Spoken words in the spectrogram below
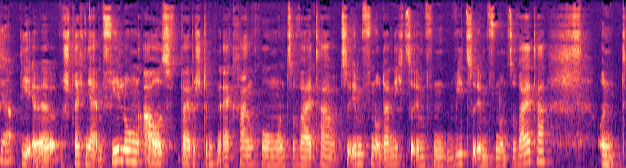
ja. die äh, sprechen ja Empfehlungen aus, bei bestimmten Erkrankungen und so weiter zu impfen oder nicht zu impfen, wie zu impfen und so weiter. Und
